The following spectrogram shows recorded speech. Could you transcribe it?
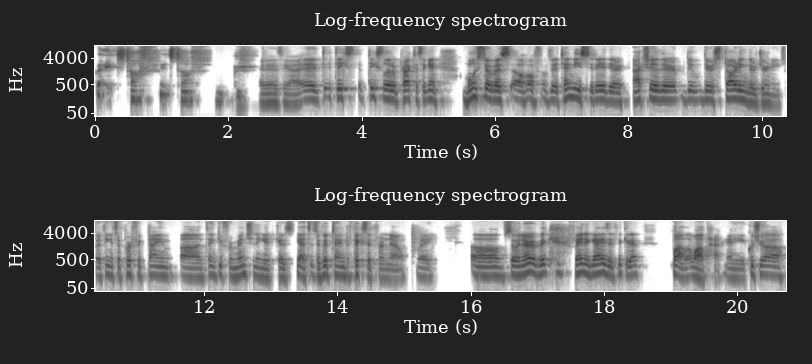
But it's tough. It's tough. It is, yeah. It, it takes it takes a little practice. Again, most of us of, of, of the attendees today, they're actually they're they, they're starting their journey. So I think it's a perfect time. Uh, and thank you for mentioning it because yeah, it's, it's a good time to fix it from now, right? Um, so in Arabic, فهنا guys الفكرة وا- واضحة يعني كل شوية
